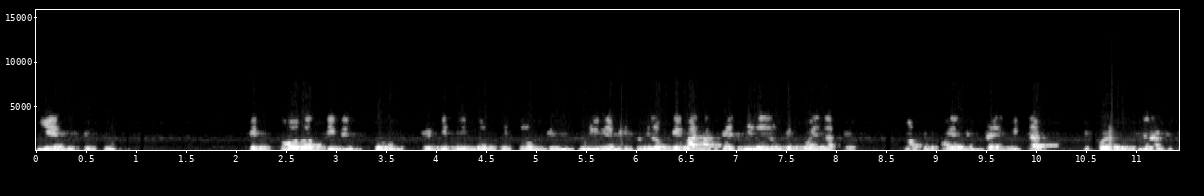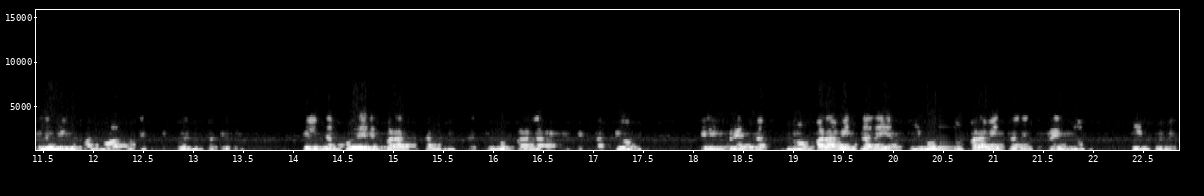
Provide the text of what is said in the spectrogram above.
Y ese es el punto. Que todos tienen sus requisitos y todos tienen su lineamiento de lo que van a hacer y de lo que pueden hacer. No se pueden extralimitar y por eso generalmente les digo, cuando hacen este tipo de situaciones, se les dan poderes para administrativos, para la representación de la empresa, no para venta de activos, no para venta de terrenos, simplemente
